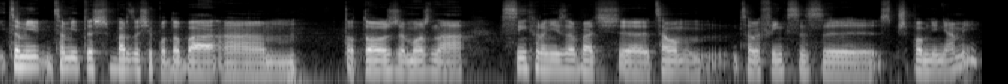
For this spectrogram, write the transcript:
I co mi, co mi też bardzo się podoba, um, to to, że można synchronizować e, całą, całe Thingsy z, z przypomnieniami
